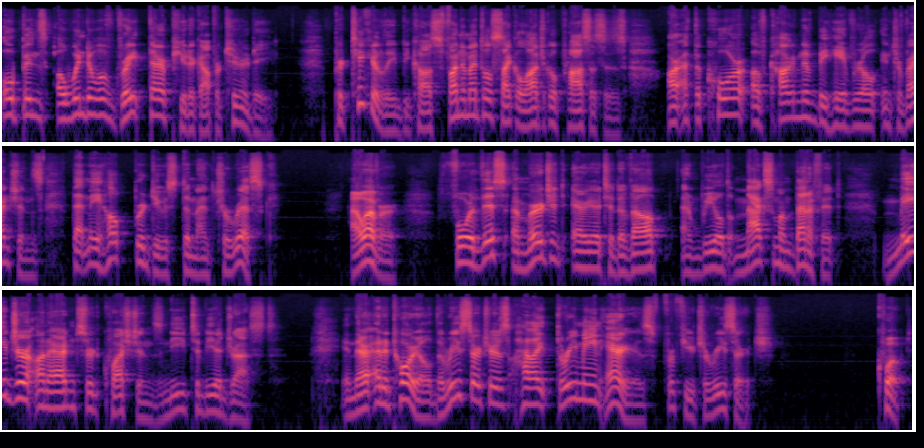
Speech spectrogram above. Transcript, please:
opens a window of great therapeutic opportunity, particularly because fundamental psychological processes are at the core of cognitive behavioral interventions that may help reduce dementia risk. However, for this emergent area to develop and wield maximum benefit, major unanswered questions need to be addressed. In their editorial, the researchers highlight three main areas for future research. Quote,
